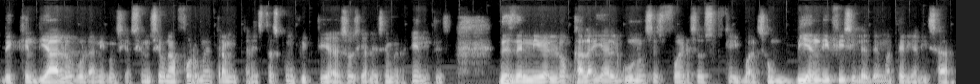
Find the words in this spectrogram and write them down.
de que el diálogo, la negociación sea una forma de tramitar estas conflictividades sociales emergentes. Desde el nivel local hay algunos esfuerzos que igual son bien difíciles de materializar,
